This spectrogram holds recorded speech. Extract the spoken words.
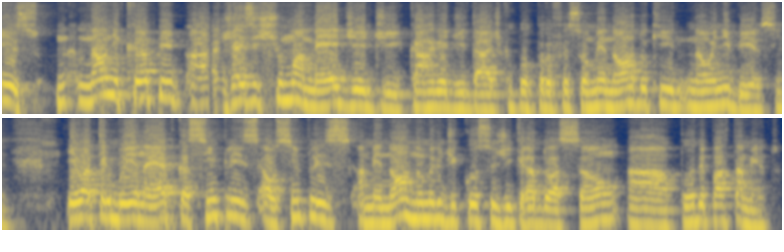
Isso. Na Unicamp ah, já existia uma média de carga didática por professor menor do que na UNB. Assim. Eu atribuía na época simples, ao simples a menor número de cursos de graduação uh, por departamento.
